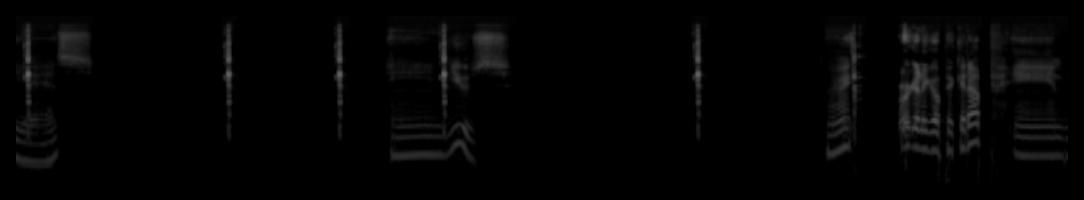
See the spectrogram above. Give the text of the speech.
Yes. And use. All right. We're going to go pick it up and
